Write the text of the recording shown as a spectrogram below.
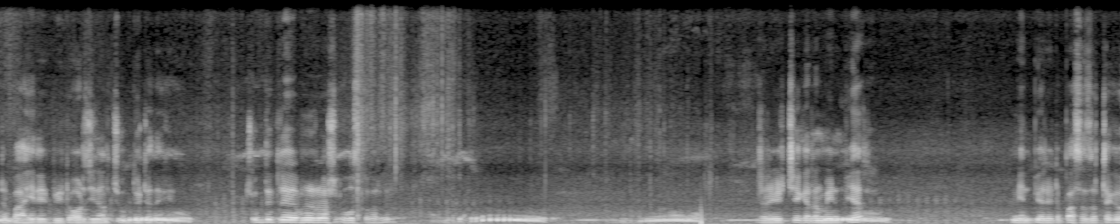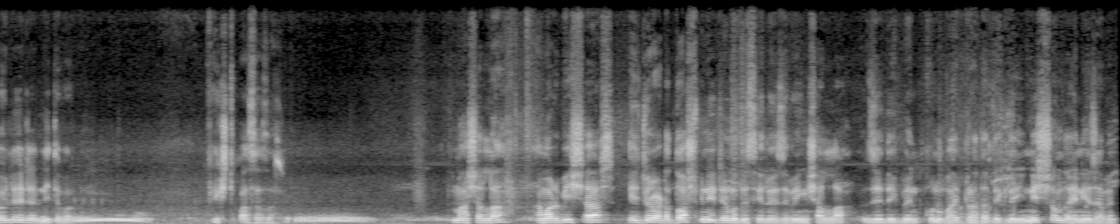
এটা বাহিরের বিট অরিজিনাল চুপ দুইটা দেখে। চুপ দেখলে আপনারা আসলে বুঝতে পারবেন। এটা red checker main pair main pair এটা পাঁচ হাজার টাকা হইলে এটা নিতে পারবেন। ফিক্সড পাঁচ হাজার। মাশাল্লাহ আমার বিশ্বাস এই জোড়াটা দশ মিনিটের মধ্যে সেল হয়ে যাবে ইনশাল্লাহ যে দেখবেন, কোনো ভাই ব্রাদার দেখলে নিঃসন্দেহে নিয়ে যাবেন।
